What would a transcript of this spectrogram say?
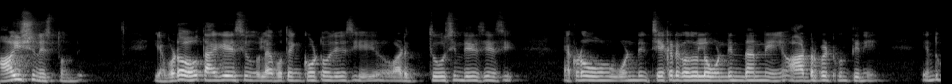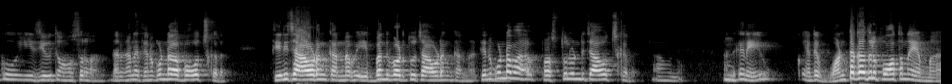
ఆయుష్ని ఇస్తుంది. ఎవడో తాగేసి లేకపోతే ఇంకోటో చేసి వాడికి తోసింది వేసేసి ఎక్కడో వండి చీకటి గదుల్లో వండిన దాన్ని ఆర్డర్ పెట్టుకుని తిని ఎందుకు ఈ జీవితం అవసరం దానికన్నా తినకుండా పోవచ్చు కదా. తిని చావడం కన్నా ఇబ్బంది పడుతూ చావడం కన్నా తినకుండా పస్తులుండి చావచ్చు కదా. అవును. అందుకని అంటే వంటగదులు పోతున్నాయమ్మా.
